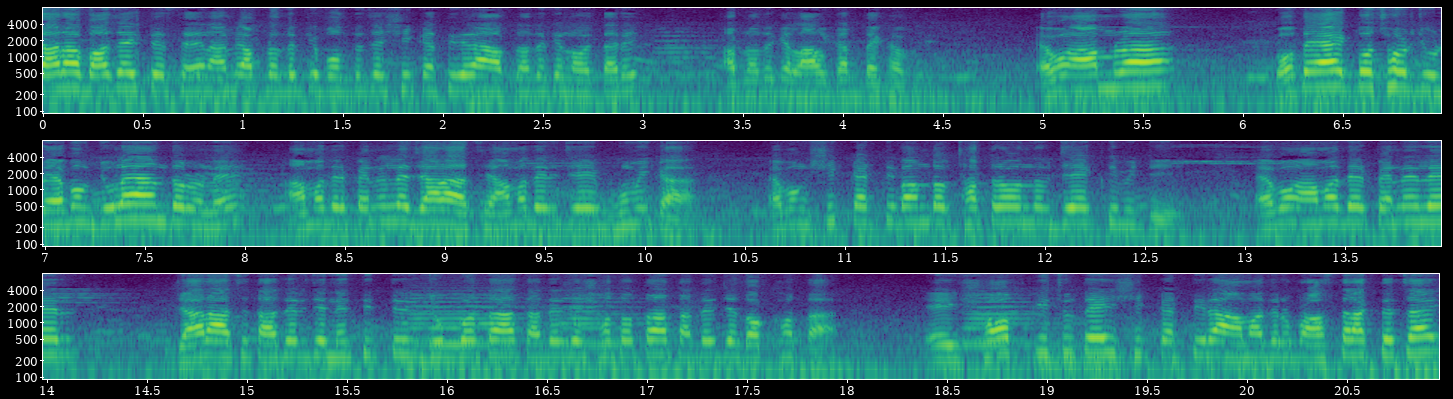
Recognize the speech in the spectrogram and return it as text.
যারা বাজাইতেছেন, আমি আপনাদেরকে বলতে চাই, শিক্ষার্থীরা, আপনাদেরকে নয় তারিখ আপনাদেরকে লাল কার্ড দেখাবে। এবং আমরা গত এক বছর জুড়ে এবং জুলাই আন্দোলনে আমাদের প্যানেলে যারা আছে, আমাদের যে ভূমিকা এবং শিক্ষার্থী বান্ধব, ছাত্র বান্ধব যে অ্যাক্টিভিটি এবং আমাদের প্যানেলের যারা আছে, তাদের যে নেতৃত্বের যোগ্যতা, তাদের যে সততা, তাদের যে দক্ষতা, এই সব কিছুতেই শিক্ষার্থীরা আমাদের উপর আস্থা রাখতে চায়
